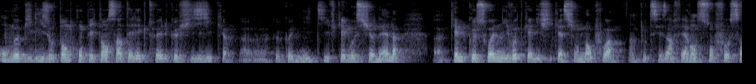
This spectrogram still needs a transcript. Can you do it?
on mobilise autant de compétences intellectuelles que physiques, euh, que cognitives, qu'émotionnelles, quel que soit le niveau de qualification de l'emploi. Hein. toutes ces inférences sont fausses.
